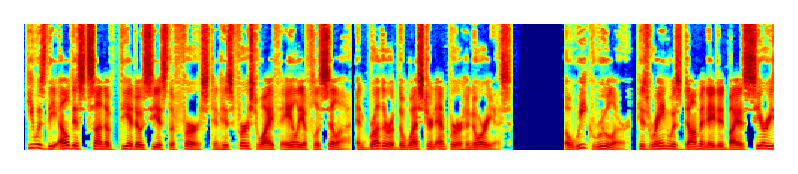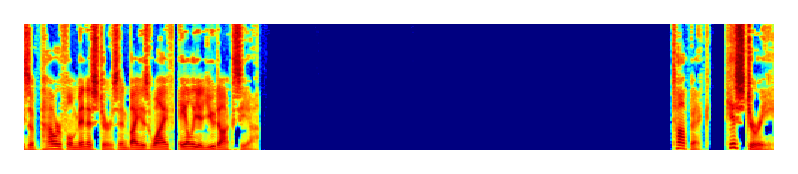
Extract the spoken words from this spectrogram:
He was the eldest son of Theodosius I and his first wife Aelia Flaccilla, and brother of the Western Emperor Honorius. A weak ruler, his reign was dominated by a series of powerful ministers and by his wife, Aelia Eudoxia. History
